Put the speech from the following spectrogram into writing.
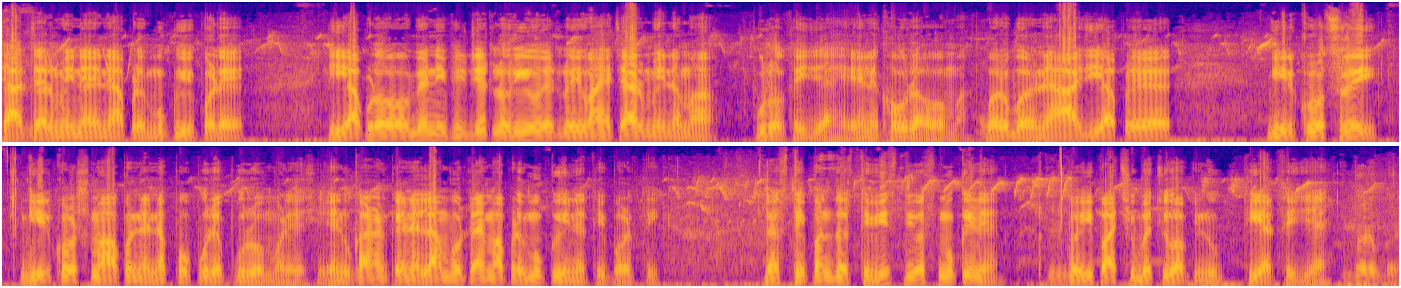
ચાર ચાર મહિના એને આપણે મૂકવી પડે. એ આપણો બેનિફિટ જેટલો રહ્યો એટલો એ વાંહે ચાર મહિનામાં પૂરો થઈ જાય એને ખવડાવવામાં. બરાબર? અને આ જે આપણે ગીર ક્રોસ રહી ગીર ક્રોસમાં આપણને નફો પૂરેપૂરો મળે છે. એનું કારણ કે એને લાંબો ટાઈમ આપણે મૂકવી નથી પડતી. દસથી પંદરથી વીસ દિવસ મૂકીને તો એ પાછું બચ્યું આપીને તૈયાર થઈ જાય. બરોબર.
